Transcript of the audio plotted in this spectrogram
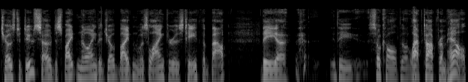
chose to do so despite knowing that Joe Biden was lying through his teeth about the uh, the so-called uh, laptop from hell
